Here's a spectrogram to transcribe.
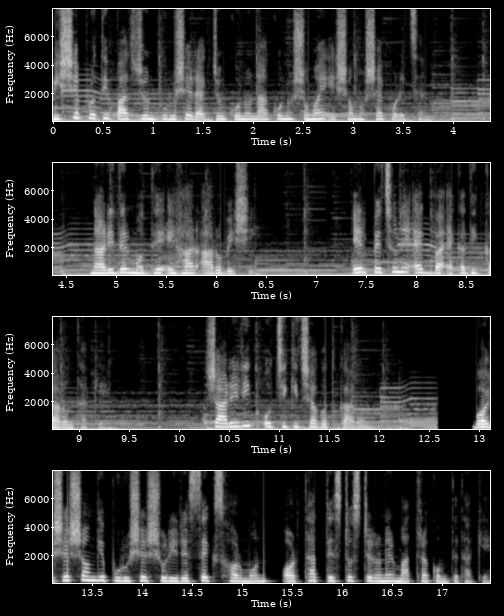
বিশ্বে প্রতি পাঁচজন পুরুষের একজন কোনো না কোনো সময় এ সমস্যায় পড়েছেন। নারীদের মধ্যে এ হার আরও বেশি। এর পেছনে এক বা একাধিক কারণ থাকে। শারীরিক ও চিকিৎসাগত কারণ। বয়সের সঙ্গে পুরুষের শরীরে সেক্স হরমোন, অর্থাৎ টেস্টোস্টেরনের মাত্রা কমতে থাকে।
